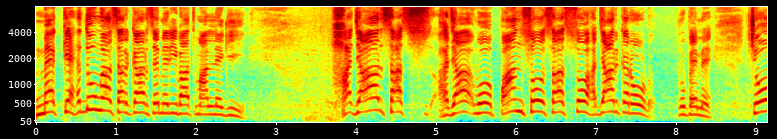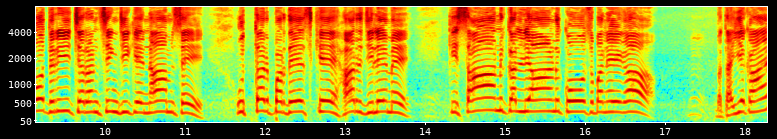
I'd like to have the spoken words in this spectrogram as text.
मैं कह दूँगा सरकार से मेरी बात मान लेगी। हज़ार सात हज़ार वो पाँच सौ सात सौ हज़ार करोड़ रुपए में। चौधरी चरण सिंह जी के नाम से उत्तर प्रदेश के हर ज़िले में किसान कल्याण कोष बनेगा। बताइए कहाँ है?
